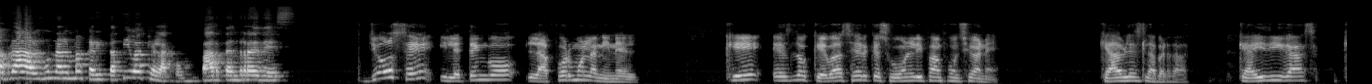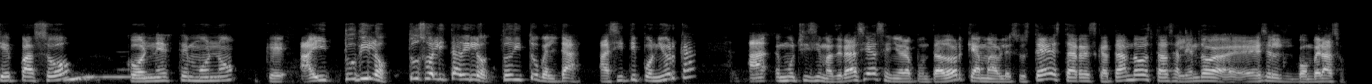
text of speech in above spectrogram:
habrá algún alma caritativa que la comparta en redes? Yo sé y le tengo la fórmula Ninel. ¿Qué es lo que va a hacer que su OnlyFans funcione? Que hables la verdad. Que ahí digas qué pasó con este mono que ahí tú dilo, tú solita dilo, tú di tu verdad, así tipo Niurka. Ah, muchísimas gracias, señor apuntador, qué amable es usted, está rescatando, está saliendo, eh, es el bomberazo.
